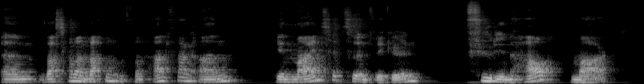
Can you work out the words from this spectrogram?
Ähm, was kann man machen, um von Anfang an den Mindset zu entwickeln, für den Hauptmarkt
